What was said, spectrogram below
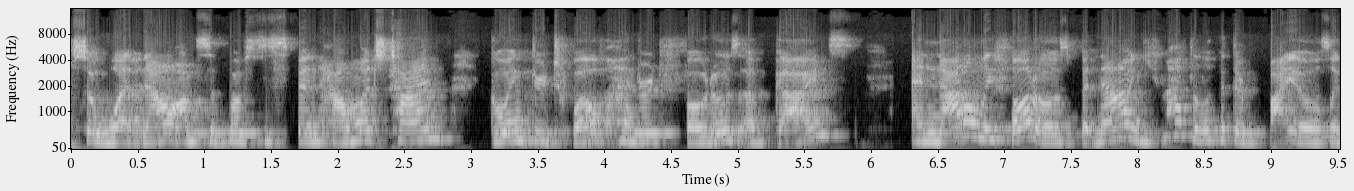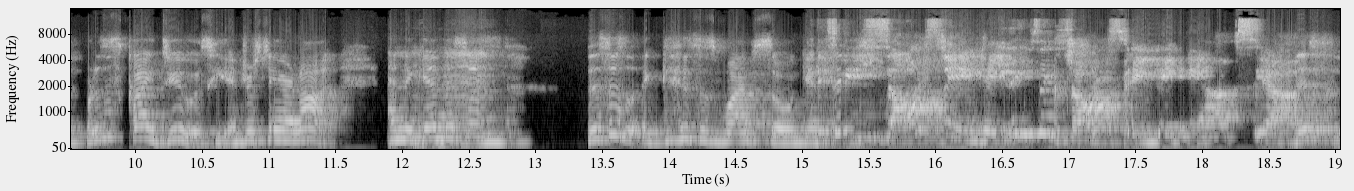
so what now I'm supposed to spend how much time going through 1200 photos of guys? And not only photos, but now you have to look at their bios. Like, what does this guy do? Is he interesting or not? And again, mm-hmm. this is this is this is why I'm so against. It's exhausting. Dating's exhausting. Dating apps. Yeah. This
